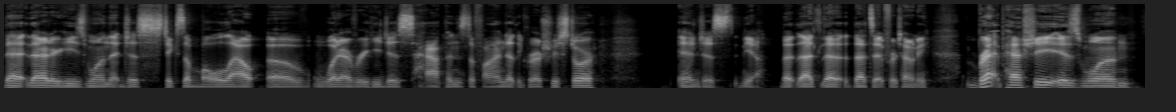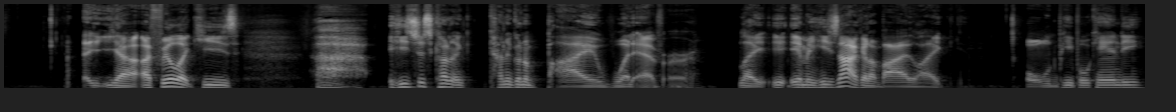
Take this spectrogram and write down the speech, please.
That that or he's one that just sticks a bowl out of whatever he just happens to find at the grocery store. And just yeah, that that, that that's it for Tony. Brett Pesce is one yeah, I feel like he's uh, he's just kind of kind of gonna buy whatever. Like, I mean, he's not gonna buy like old people candy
